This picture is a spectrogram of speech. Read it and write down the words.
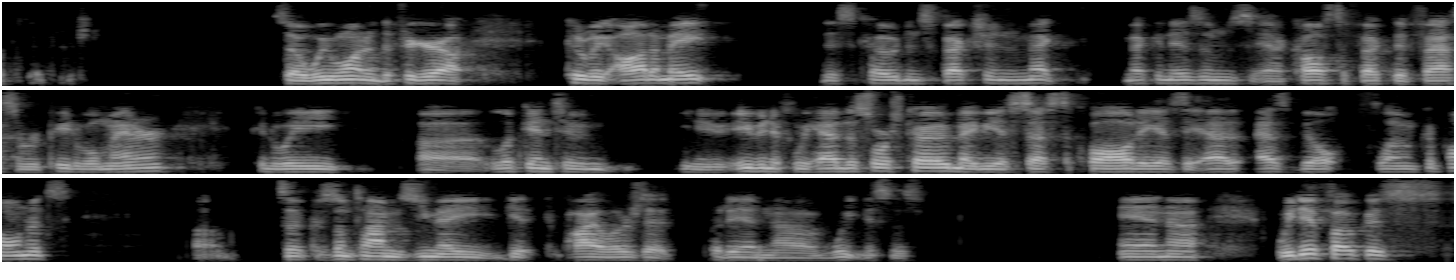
architectures. So we wanted to figure out, could we automate this code inspection me mechanisms in a cost-effective, fast, and repeatable manner? Could we uh, look into, you know, even if we had the source code, maybe assess the quality as the as built flown components. Um, so because sometimes you may get compilers that put in uh, weaknesses. And uh, we did focus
